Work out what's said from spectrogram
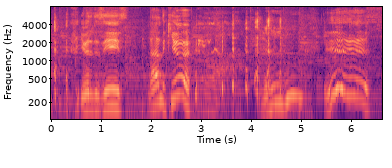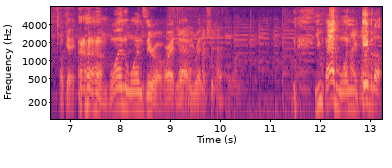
You're the disease, and I'm the cure. Okay. one, one, zero. All right, now you ready? I should have one. You had one. I You know. gave it up.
